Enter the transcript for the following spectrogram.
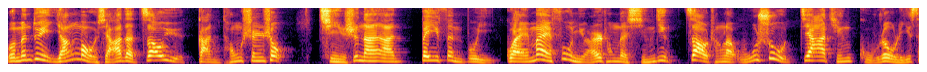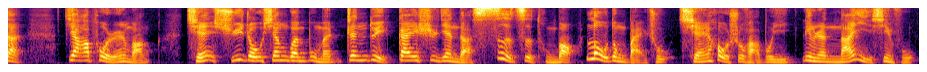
我们对杨某霞的遭遇感同身受，寝食难安，悲愤不已。拐卖妇女儿童的行径造成了无数家庭骨肉离散，家破人亡。前徐州相关部门针对该事件的四次通报漏洞百出，前后说法不一，令人难以信服。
